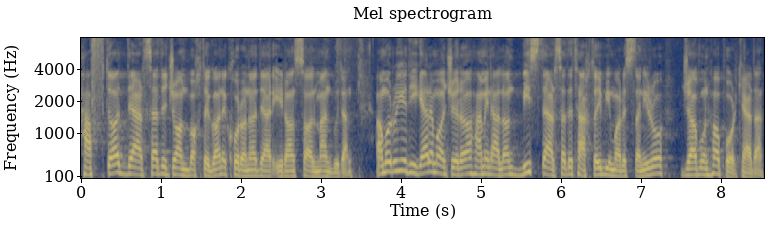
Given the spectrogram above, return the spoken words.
70 درصد جانباختگان کرونا در ایران سالمند بودند. اما روی دیگر ماجرا همین الان 20 درصد تختای بیمارستانی رو جوانها پر کردن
